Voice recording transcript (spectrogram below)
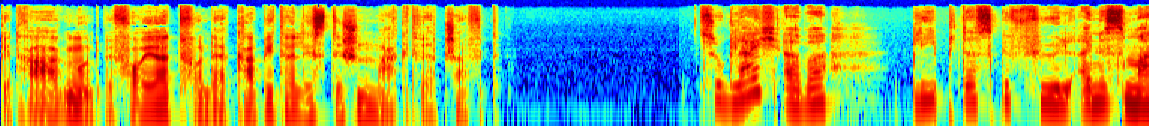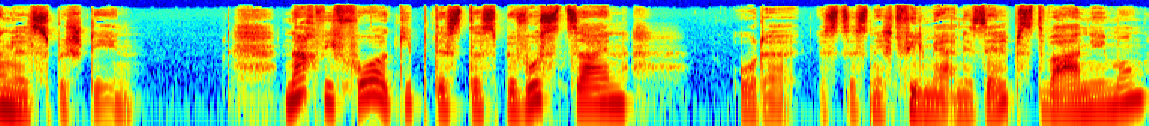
getragen und befeuert von der kapitalistischen Marktwirtschaft. Zugleich aber blieb das Gefühl eines Mangels bestehen. Nach wie vor gibt es das Bewusstsein, oder ist es nicht vielmehr eine Selbstwahrnehmung?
